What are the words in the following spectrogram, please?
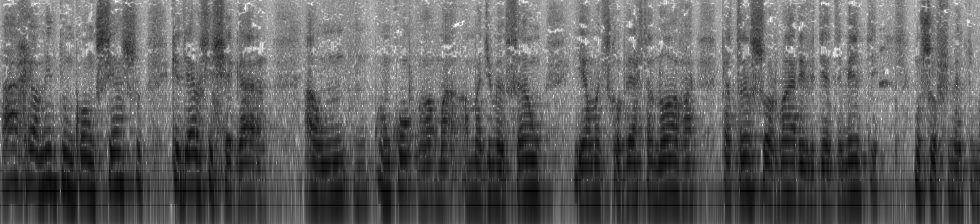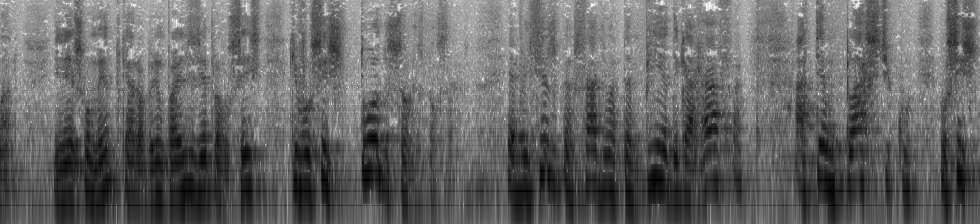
há realmente um consenso que deve se chegar a, um, um, a, uma, a uma dimensão e a uma descoberta nova para transformar, evidentemente, um sofrimento humano. E nesse momento, quero abrir um parênteses e dizer para vocês que vocês todos são responsáveis. É preciso pensar de uma tampinha de garrafa até um plástico. Vocês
